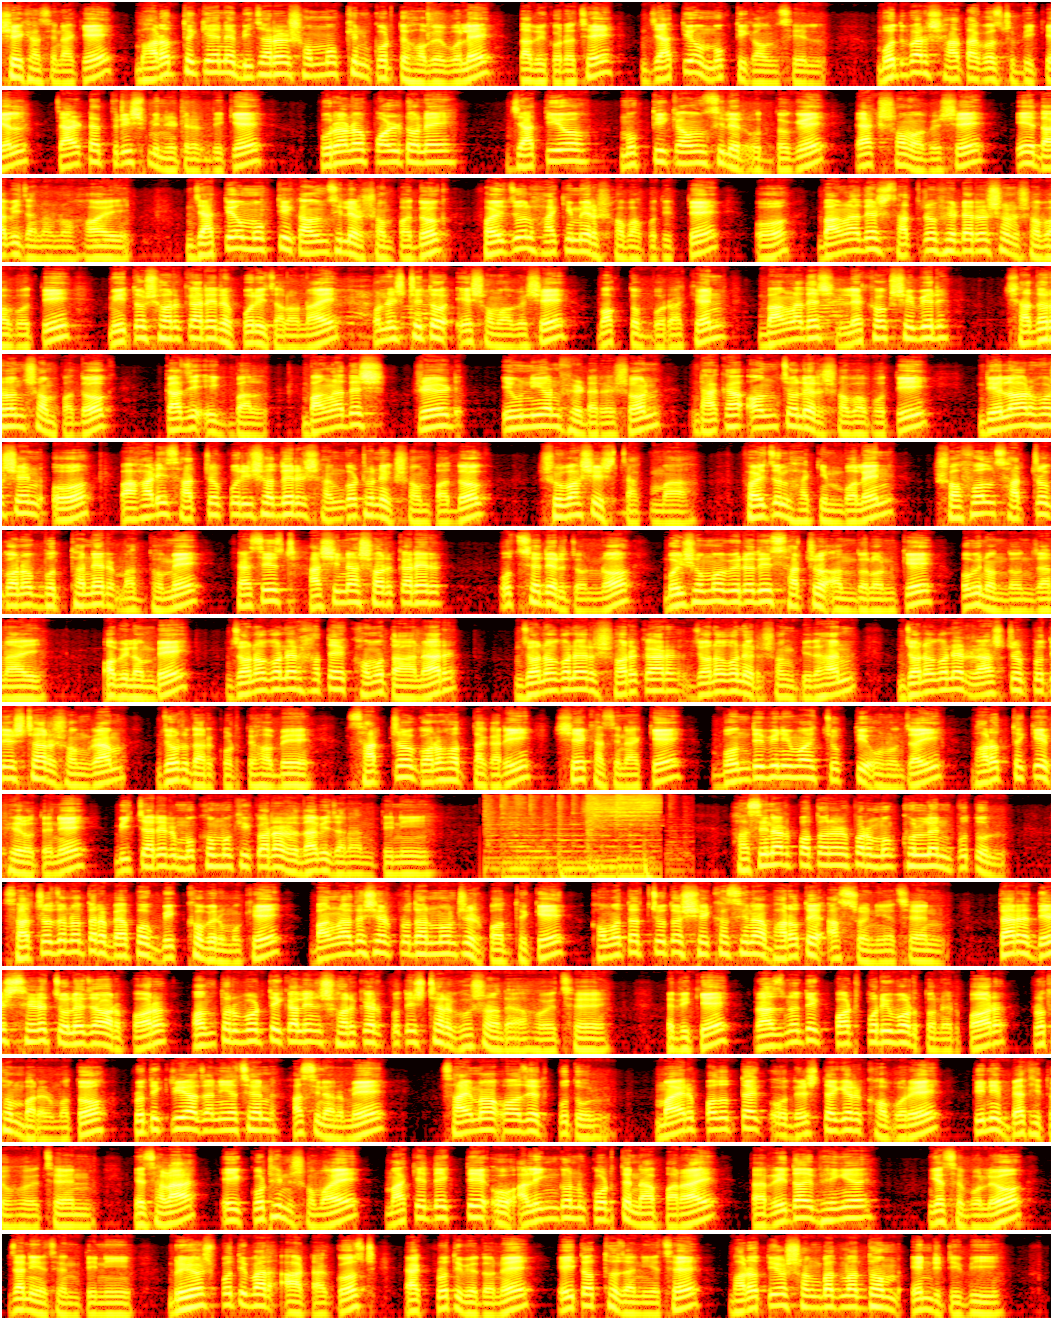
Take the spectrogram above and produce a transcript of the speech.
শেখ হাসিনাকে ভারত থেকে এনে বিচারের সম্মুখীন করতে হবে বলে দাবি করেছে জাতীয় মুক্তি কাউন্সিল। বুধবার সাত আগস্ট বিকেল চারটা ত্রিশ মিনিটের দিকে পুরানো পল্টনে জাতীয় মুক্তি কাউন্সিলের উদ্যোগে এক সমাবেশে এ দাবি জানানো হয়। জাতীয় মুক্তি কাউন্সিলের সম্পাদক ফয়জুল হাকিমের সভাপতিত্বে ও বাংলাদেশ ছাত্র ফেডারেশন সভাপতি মৃত সরকারের পরিচালনায় অনুষ্ঠিত এ সমাবেশে বক্তব্য রাখেন বাংলাদেশ লেখক শিবির সাধারণ সম্পাদক Kazi Iqbal, Bangladesh trade union federation, Dhaka অঞ্চলের সভাপতি দেলোয়ার হোসেন ও পাহাড়ি ছাত্র পরিষদের সাংগঠনিক সম্পাদক সুভাষিস চাকমা। ফয়জুল হাকিম বলেন, সফল ছাত্র গণভ্যুত্থানের মাধ্যমে ফ্যাসিস্ট হাসিনা সরকারের উচ্ছেদের জন্য বৈষম্য বিরোধী ছাত্র আন্দোলনকে অভিনন্দন জানায়। অবিলম্বে জনগণের হাতে ক্ষমতা আনার, জনগণের সরকার, জনগণের সংবিধান, জনগণের রাষ্ট্র প্রতিষ্ঠার সংগ্রাম জোরদার করতে হবে। ছাত্র গণহত্যাকারী শেখ হাসিনাকে বন্দি বিনিময় চুক্তি অনুযায়ী ভারত থেকে ফেরত এনে বিচারের মুখোমুখি করার দাবি জানান তিনি। হাসিনার পতনের পর মুখ খুললেন পুতুল ছাত্র জনতার ব্যাপক বিক্ষোভের মুখে বাংলাদেশের প্রধানমন্ত্রীর পদ থেকে ক্ষমতাচ্যুত শেখ হাসিনা ভারতে আশ্রয় নিয়েছেন। তার দেশ ছেড়ে চলে যাওয়ার পর অন্তর্বর্তীকালীন সরকার প্রতিষ্ঠার ঘোষণা দেওয়া হয়েছে। এদিকে রাজনৈতিক পট পরিবর্তনের পর প্রথমবারের মতো প্রতিক্রিয়া জানিয়েছেন হাসিনার মেয়ে সাইমা ওয়াজেদ পুতুল। মায়ের পদত্যাগ ও দেশত্যাগের খবরে তিনি ব্যথিত হয়েছেন। এছাড়া এই কঠিন সময়ে মাকে দেখতে ও আলিঙ্গন করতে না পারায় তার হৃদয় ভেঙে গেছে বলেও জানিয়েছেন তিনি। বৃহস্পতিবার আট আগস্ট এক প্রতিবেদনে এই তথ্য জানিয়েছে ভারতীয় সংবাদ মাধ্যম এনডিটিভি।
